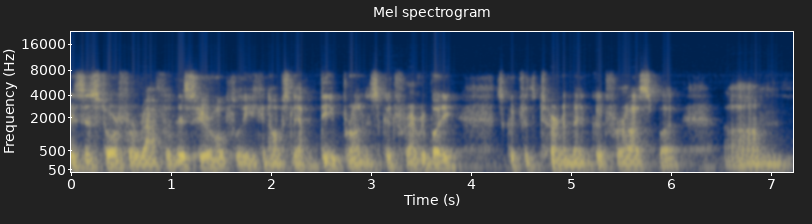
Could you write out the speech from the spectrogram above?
is in store for Rafa this year. Hopefully, he can obviously have a deep run. It's good for everybody. It's good for the tournament, good for us. But um,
